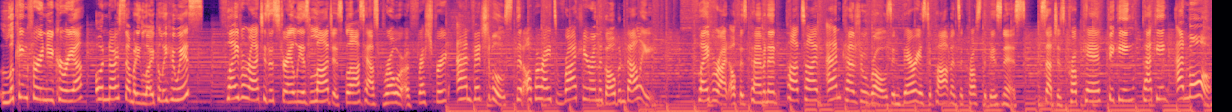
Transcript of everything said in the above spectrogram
Looking for a new career or know somebody locally who is? Flavorite is Australia's largest glasshouse grower of fresh fruit and vegetables that operates right here in the Goulburn Valley. Flavorite offers permanent, part time, and casual roles in various departments across the business, such as crop care, picking, packing, and more.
